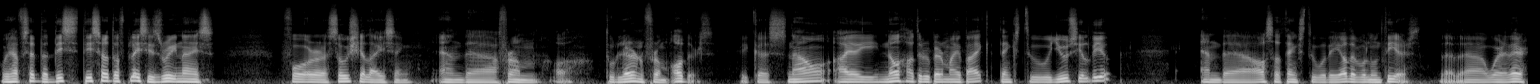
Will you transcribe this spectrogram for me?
We have said that this this sort of place is really nice for socializing and uh, from uh, to learn from others. Because now I know how to repair my bike thanks to you, Silvio, and uh, also thanks to the other volunteers that uh, were there.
